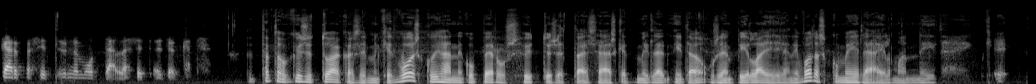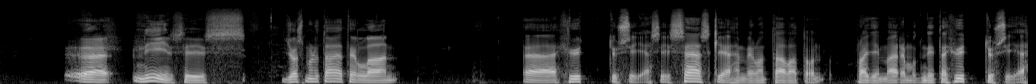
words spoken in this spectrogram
kärpäset ynnä muut tällaiset ötökät. Tätä on kysytty aikaisemminkin, että voisiko ihan niin kuin perushyttyset tai sääsket, millä niitä on useampia lajeja, niin voitaisiko me elää ilman niitä? Öö, niin siis, jos me nyt ajatellaan öö, hyttysiä, siis sääskiähän meillä on tavaton lajimäärä, mutta niitä hyttysiä,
